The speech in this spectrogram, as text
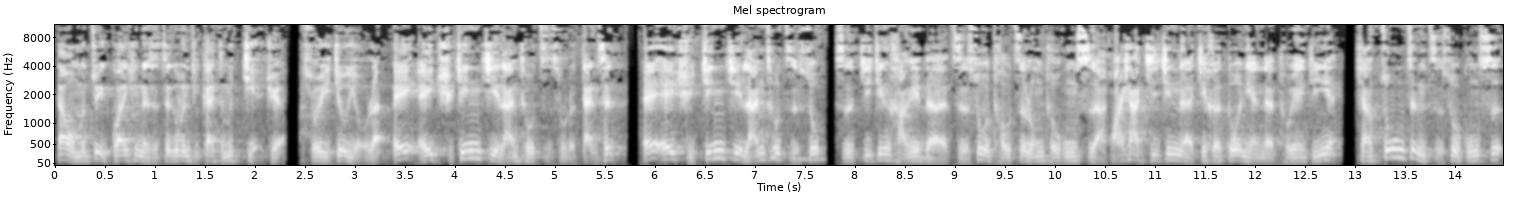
但我们最关心的是这个问题该怎么解决。所以就有了 AH 经济蓝筹指数的诞生。AH 经济蓝筹指数是基金行业的指数投资龙头公司啊，华夏基金呢结合多年的投研经验，向中证指数公司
